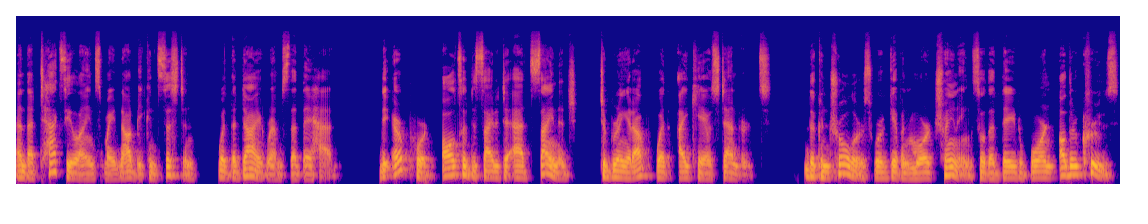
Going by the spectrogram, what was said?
and that taxi lines might not be consistent with the diagrams that they had. The airport also decided to add signage to bring it up with ICAO standards. The controllers were given more training so that they'd warn other crews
